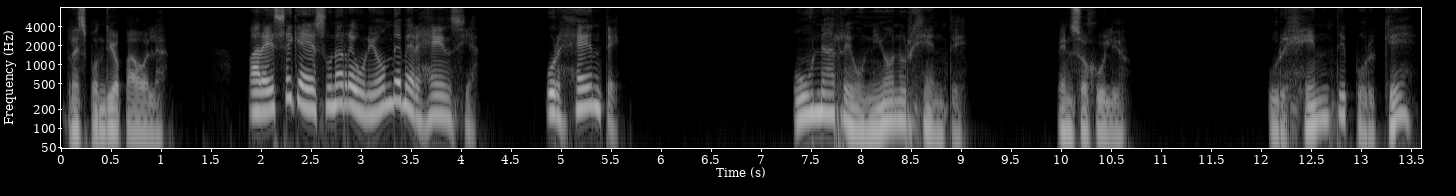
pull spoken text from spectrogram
respondió Paola. Parece que es una reunión de emergencia. Urgente. Una reunión urgente, pensó Julio. ¿Urgente por qué?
